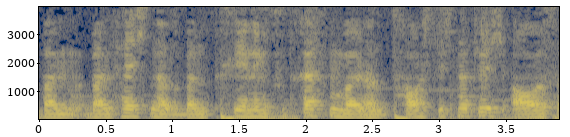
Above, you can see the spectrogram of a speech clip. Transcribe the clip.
beim, beim Fechten, also beim Training zu treffen, weil ja. du tauschst dich natürlich aus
